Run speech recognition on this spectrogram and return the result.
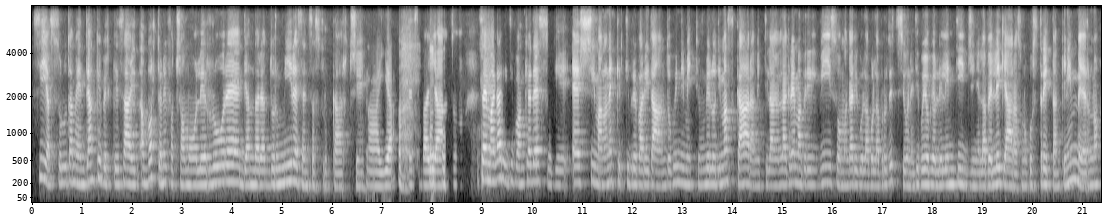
Sì, assolutamente, anche perché sai, a volte noi facciamo l'errore di andare a dormire senza struccarci. Aia. È sbagliato. Sai, magari tipo anche adesso che esci, ma non è che ti prepari tanto, quindi metti un velo di mascara, metti la, la crema per il viso, magari quella con la protezione, tipo io che ho le lentiggini e la pelle chiara, sono costretta anche in inverno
